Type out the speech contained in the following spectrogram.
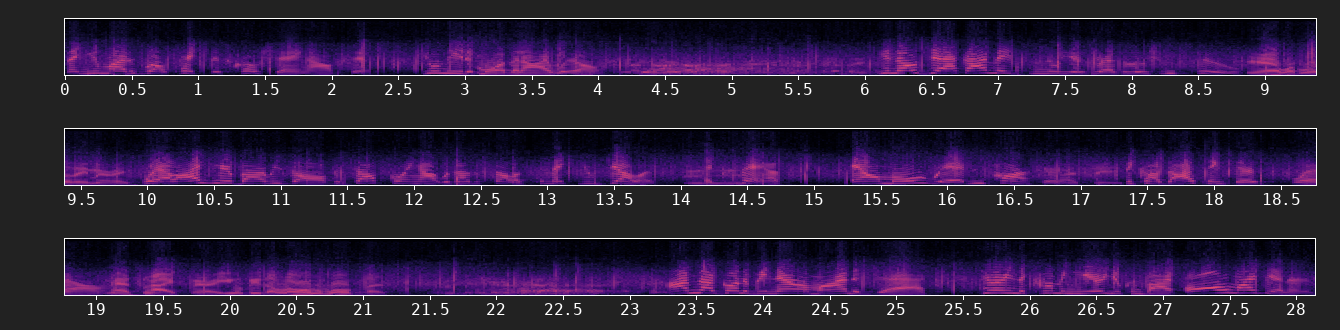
Then you might as well take this crocheting outfit. You'll need it more than I will. You know, Jack, I made some New Year's resolutions, too. Yeah, what were they, Mary? Well, I hereby resolve to stop going out with other fellas to make you jealous, Mhm. except Elmo, Red, and Parker. I see. Because I think they're swell. That's nice, Mary. You'll be the lone wolfess. I'm not going to be narrow-minded, Jack. During the coming year, you can buy all my dinners.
